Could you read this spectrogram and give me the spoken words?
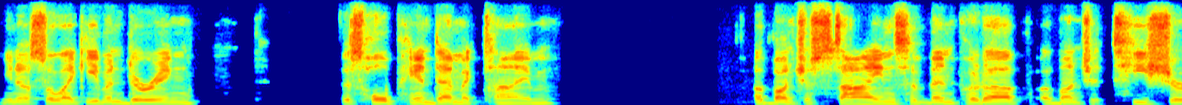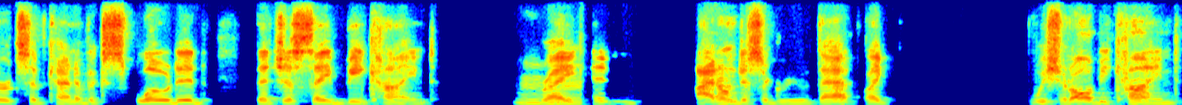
you know. So, like, even during this whole pandemic time, a bunch of signs have been put up, a bunch of t shirts have kind of exploded that just say, be kind mm-hmm. right? And I don't disagree with that. Like, we should all be kind,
